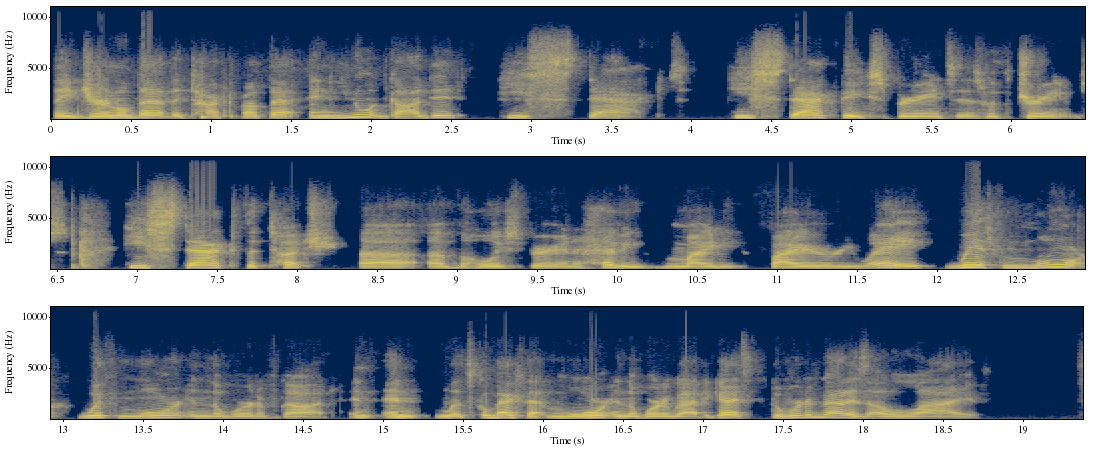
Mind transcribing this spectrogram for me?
They journaled that, they talked about that, and you know what God did? He stacked. He stacked the experiences with dreams. He stacked the touch uh, of the Holy Spirit in a heavy, mighty, fiery way with more, with more in the Word of God. And and let's go back to that more in the Word of God, guys. The Word of God is alive. It's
